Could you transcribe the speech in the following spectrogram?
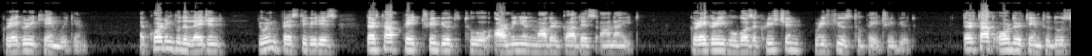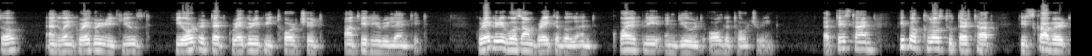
Gregory came with him. According to the legend, during festivities, Trdat paid tribute to Armenian mother goddess Anahit. Gregory, who was a Christian, refused to pay tribute. Trdat ordered him to do so, and when Gregory refused, he ordered that Gregory be tortured until he relented. Gregory was unbreakable and quietly endured all the torturing. At this time, people close to Trdat discovered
